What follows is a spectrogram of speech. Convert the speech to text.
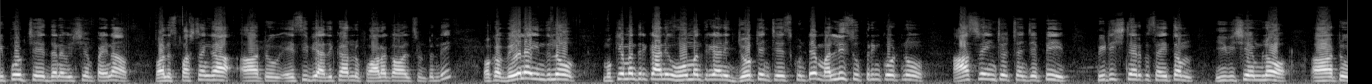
రిపోర్ట్ చేయొద్దన్న విషయం పైన వాళ్ళు స్పష్టంగా అటు ఏసీబీ అధికారులు ఫాలో కావాల్సి ఉంటుంది. ఒకవేళ ఇందులో ముఖ్యమంత్రి కానీ హోంమంత్రి కానీ జోక్యం చేసుకుంటే మళ్ళీ సుప్రీంకోర్టును ఆశ్రయించవచ్చు అని చెప్పి పిటిషనర్కు సైతం ఈ విషయంలో అటు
